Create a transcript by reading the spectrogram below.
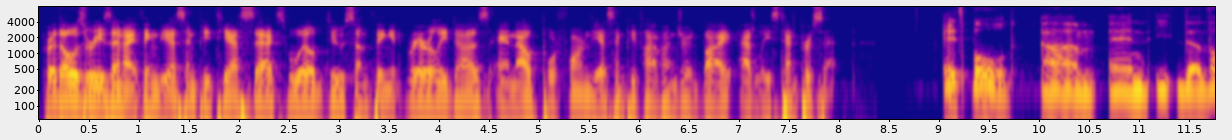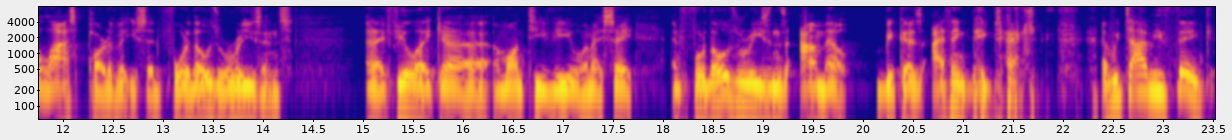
For those reasons, I think the S&P TSX will do something it rarely does and outperform the S&P 500 by at least 10%. It's bold. Um, and the the last part of it, you said for those reasons, and I feel like uh, I'm on TV when I say and for those reasons, I'm out because I think big tech, every time you think,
